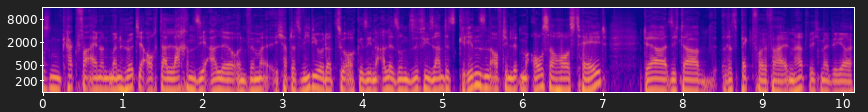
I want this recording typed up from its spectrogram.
ist ein Kackverein und man hört ja auch, da lachen sie alle und wenn man, ich habe das Video dazu auch gesehen, alle so ein suffisantes Grinsen auf den Lippen, außer Horst Held, der sich da respektvoll verhalten hat, will ich mal dir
